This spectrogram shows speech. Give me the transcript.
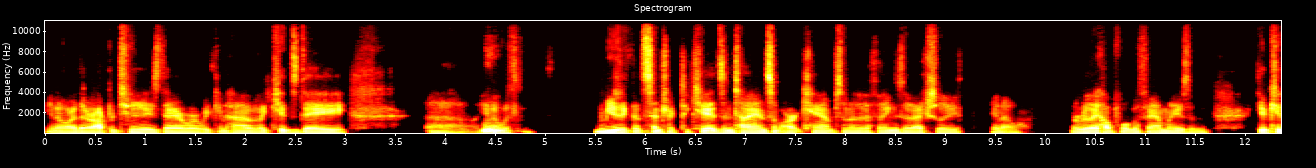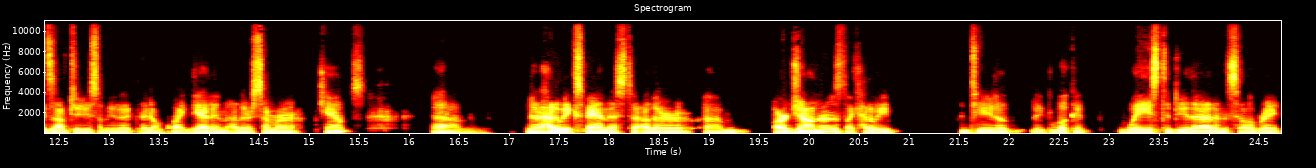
You know, are there opportunities there where we can have a kids day? Uh, you know, Hmm. with music that's centric to kids and tie in some art camps and other things that actually you know are really helpful to families and give kids an opportunity to do something that they don't quite get in other summer camps um you know how do we expand this to other um art genres like how do we continue to like, look at ways to do that and celebrate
